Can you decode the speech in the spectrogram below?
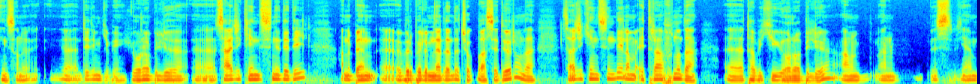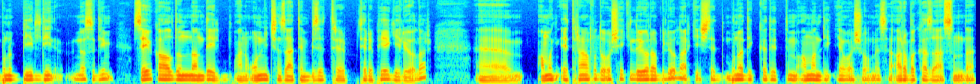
insanı e, dediğim gibi yorabiliyor. E, sadece kendisini de değil. Hani ben e, öbür bölümlerden de çok bahsediyorum da sadece kendisini değil ama etrafını da e, tabii ki yorabiliyor. Ama hani yani bunu bildiği nasıl diyeyim zevk aldığından değil. Hani onun için zaten bize tera- terapiye geliyorlar. E, ama etrafı da o şekilde yorabiliyorlar ki işte buna dikkat ettim aman di- yavaş ol mesela araba kazasında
